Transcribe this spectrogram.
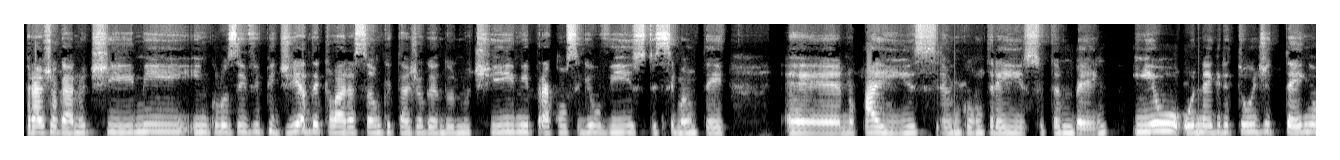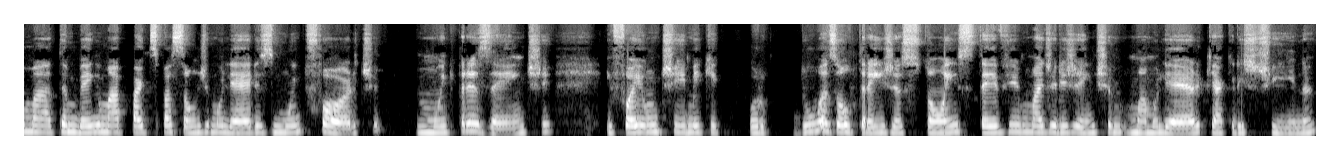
para jogar no time, inclusive pedir a declaração que está jogando no time para conseguir o visto e se manter é, no país. Eu encontrei isso também. E o, o Negritude tem uma, também uma participação de mulheres muito forte, muito presente, e foi um time que, duas ou três gestões, teve uma dirigente, uma mulher, que é a Cristina,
